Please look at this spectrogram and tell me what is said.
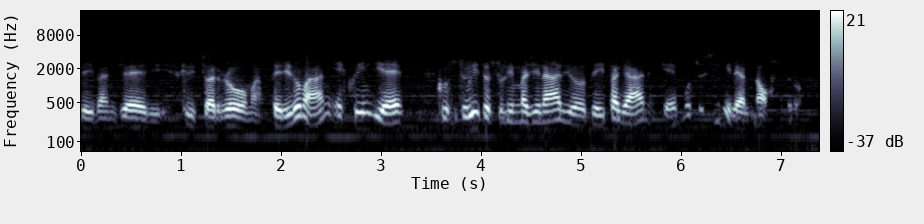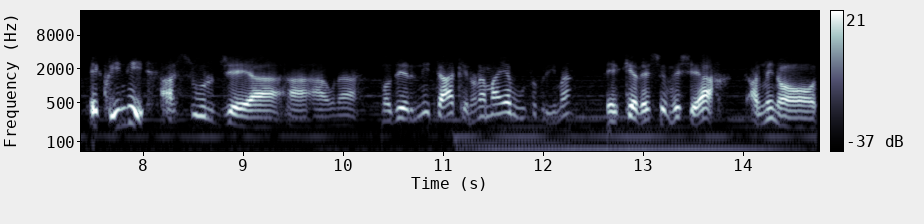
dei Vangeli scritto a Roma per i romani e quindi è costruito sull'immaginario dei pagani che è molto simile al nostro e quindi assurge a, a, una modernità che non ha mai avuto prima e che adesso invece ha, almeno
